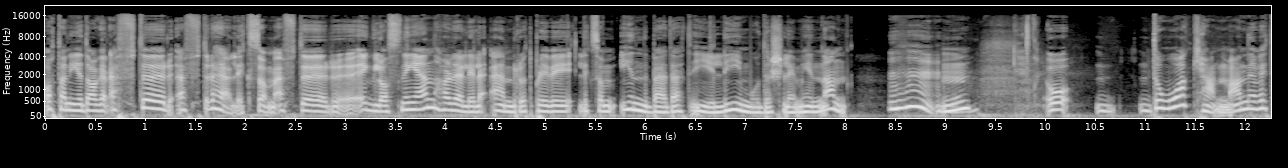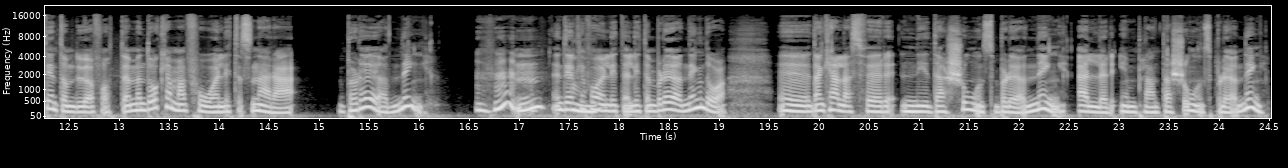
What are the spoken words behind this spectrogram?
8-9 dagar efter, efter det här, liksom, efter ägglossningen, har det där lilla embryot blivit liksom inbäddat i livmoderslemhinnan. Mhm. Mm. Och då kan man, jag vet inte om du har fått det, men då kan man få en liten sån här blödning. Mhm. Mm. En del kan Mm. få en liten, liten blödning då. Eh, Den kallas för nidationsblödning eller implantationsblödning.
